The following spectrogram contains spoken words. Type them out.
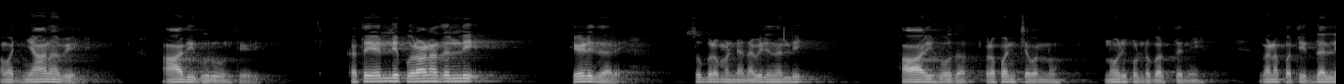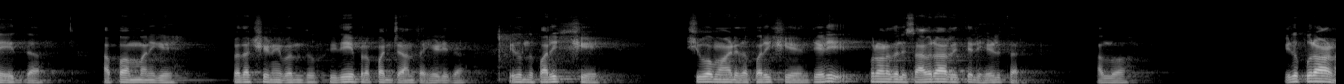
ಅವ ಜ್ಞಾನವೇಲಿ, ಆದಿಗುರು ಅಂತೇಳಿ. ಕಥೆಯಲ್ಲಿ, ಪುರಾಣದಲ್ಲಿ ಹೇಳಿದ್ದಾರೆ. ಸುಬ್ರಹ್ಮಣ್ಯ ನವಿಲಿನಲ್ಲಿ ಹಾರಿ ಹೋದ ಪ್ರಪಂಚವನ್ನು ನೋಡಿಕೊಂಡು ಬರ್ತೇನೆ. ಗಣಪತಿ ಇದ್ದಲ್ಲೇ ಇದ್ದ. ಅಪ್ಪ ಅಮ್ಮನಿಗೆ ಪ್ರದಕ್ಷಿಣೆ ಬಂದು ಇದೇ ಪ್ರಪಂಚ ಅಂತ ಹೇಳಿದ. ಇದೊಂದು ಪರೀಕ್ಷೆ, ಶಿವ ಮಾಡಿದ ಪರೀಕ್ಷೆ ಅಂತೇಳಿ ಪುರಾಣದಲ್ಲಿ ಸಾವಿರಾರು ರೀತಿಯಲ್ಲಿ ಹೇಳ್ತಾರೆ, ಅಲ್ವಾ? ಇದು ಪುರಾಣ.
